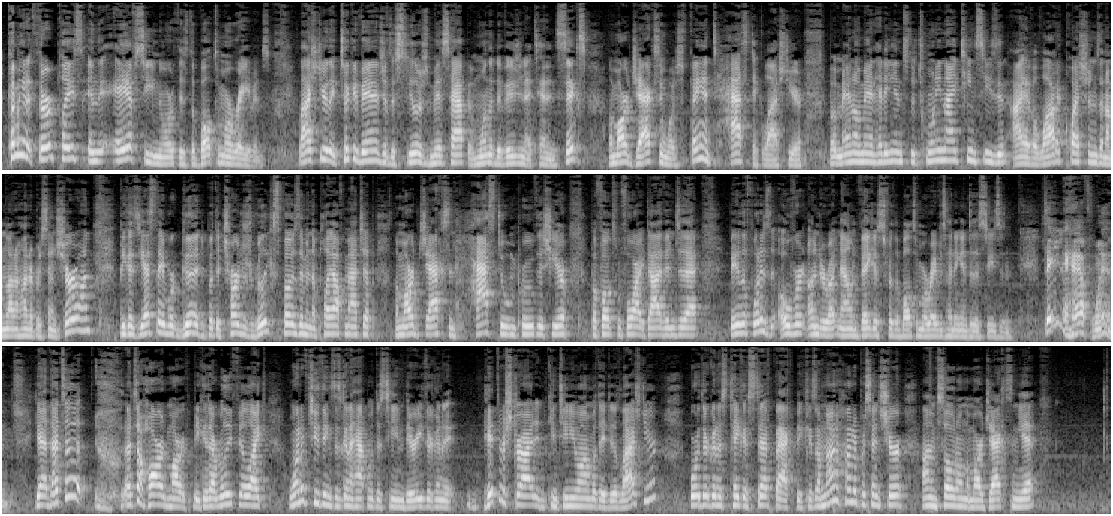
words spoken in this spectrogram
Coming in at third place in the AFC North is the Baltimore Ravens. Last year they took advantage of the Steelers' mishap and won the division at 10 and 6. Lamar Jackson was fantastic last year, but man oh man, heading into the 2019 season, I have a lot of questions and I'm not 100% sure on because yes, they were good, but the Chargers really exposed them in the playoff matchup. Lamar Jackson has to improve this year. But folks, before I dive into that, Bailiff, what is the over and under right now in Vegas for the Baltimore Ravens heading into the season? It's eight and a half wins. Yeah, that's a that's a hard mark because I really feel like one of two things is going to happen with this team. They're either going to hit their stride and continue on what they did last year, or they're going to take a step back because I'm not 100% sure I'm sold on Lamar Jackson yet.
